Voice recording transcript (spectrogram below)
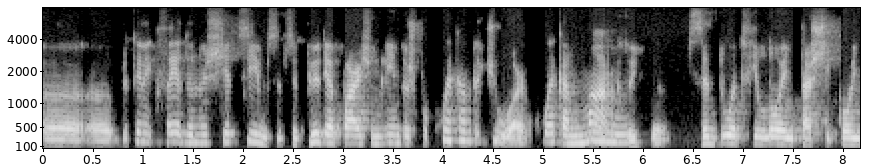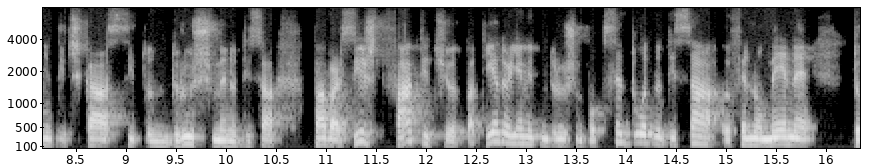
do të themi kthehet në shqetësim sepse pyetja e parë që më lind është: po ku e kanë dëgjuar, ku e kanë marrë mm -hmm. këtë gjë? Pse duhet të fillojnë ta shikojnë një diçka si të ndryshme në disa pavarësisht faktit që patjetër jemi të ndryshëm, po pse duhet në disa fenomene të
